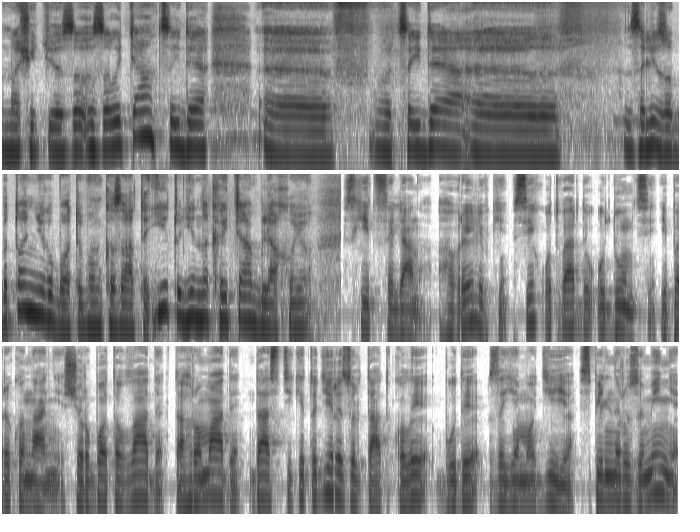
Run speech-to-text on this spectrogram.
Значить, за- залиття це йде, це йде залізобетонні роботи, будемо казати, і тоді накриття бляхою. Схід селян Гаврилівки всіх утвердив у думці і переконанні, що робота влади та громади дасть тільки тоді результат, коли буде взаємодія, спільне розуміння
